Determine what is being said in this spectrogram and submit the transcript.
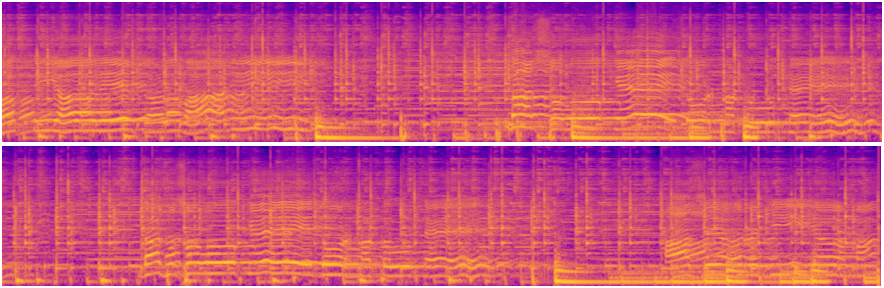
ભક્તિ હવે સળવાળી. દસવો કે દોર ન તૂટે. દસવો કે દોર ન તૂટે. આશે હરજી મારી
